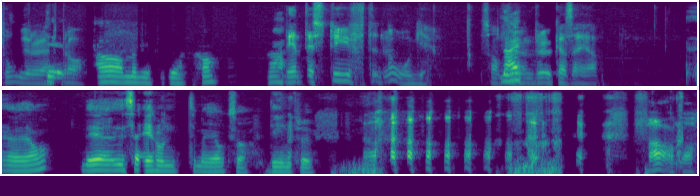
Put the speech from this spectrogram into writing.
tog du rätt det- bra. Ja, men det, ja. Det är inte styvt nog, som Nej. frun brukar säga. Eh, ja, det säger hon till mig också, din fru. Fan då.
